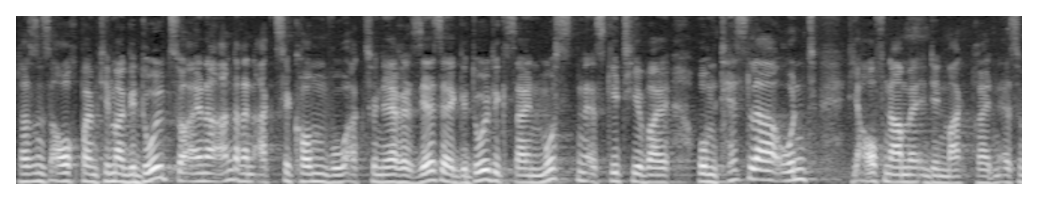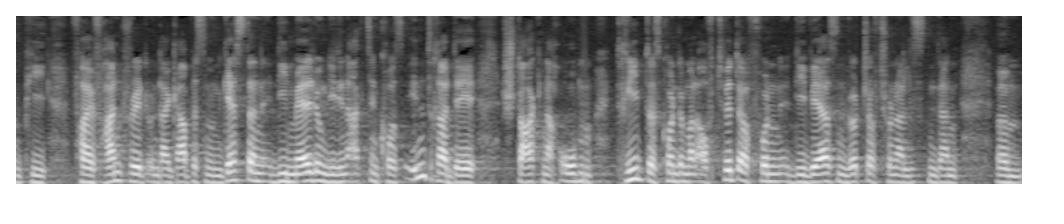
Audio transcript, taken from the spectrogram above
Lass uns auch beim Thema Geduld zu einer anderen Aktie kommen, wo Aktionäre sehr, sehr geduldig sein mussten. Es geht hierbei um Tesla und die Aufnahme in den marktbreiten S&P 500. Und da gab es nun gestern die Meldung, die den Aktienkurs intraday stark nach oben trieb. Das konnte man auf Twitter von diversen Wirtschaftsjournalisten dann ähm,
